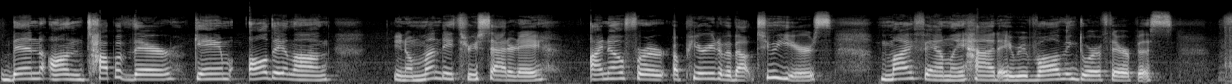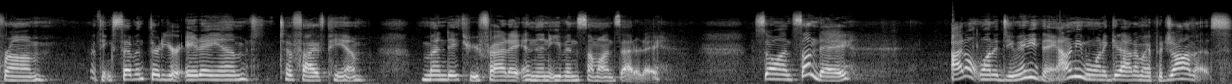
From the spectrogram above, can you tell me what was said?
been on top of their game all day long you know, Monday through Saturday. I know for a period of about two years, my family had a revolving door of therapists from I think 7:30 or 8 a.m. to 5 p.m. Monday through Friday, and then even some on Saturday. So on Sunday, I don't want to do anything. I don't even want to get out of my pajamas.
